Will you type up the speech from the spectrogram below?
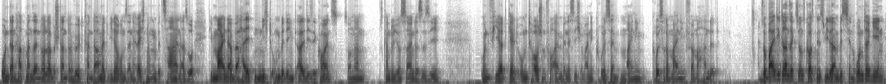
und dann hat man seinen Dollarbestand erhöht, kann damit wiederum seine Rechnungen bezahlen. Also die Miner behalten nicht unbedingt all diese Coins, sondern es kann durchaus sein, dass sie sie und Fiat-Geld umtauschen, vor allem wenn es sich um eine größere, Mining, größere Mining-Firma handelt. Sobald die Transaktionskosten jetzt wieder ein bisschen runtergehen,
